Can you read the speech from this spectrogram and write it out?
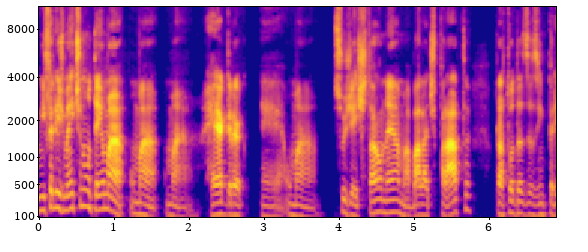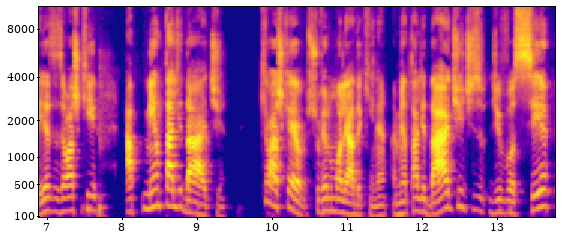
infelizmente não tem uma, uma, uma regra, é, uma sugestão, né? Uma bala de prata para todas as empresas. Eu acho que a mentalidade, que eu acho que é chovendo molhado aqui, né? A mentalidade de, de você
